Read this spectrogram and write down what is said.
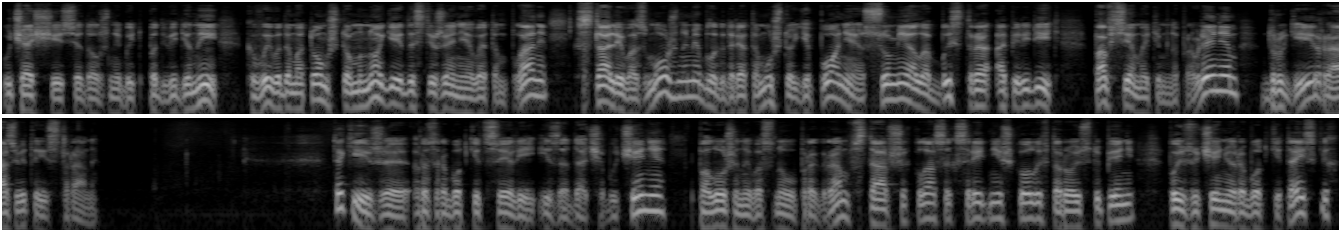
Учащиеся должны быть подведены к выводам о том, что многие достижения в этом плане стали возможными благодаря тому, что Япония сумела быстро опередить по всем этим направлениям другие развитые страны. Такие же разработки целей и задач обучения положены в основу программ в старших классах средней школы второй ступени по изучению работ китайских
